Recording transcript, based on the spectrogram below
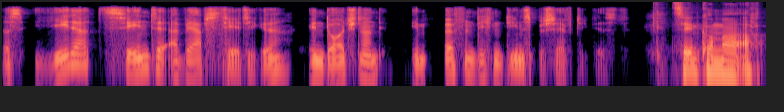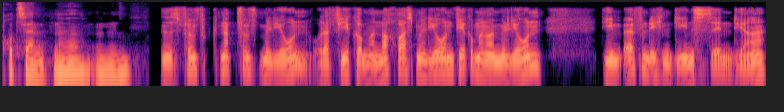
dass jeder zehnte Erwerbstätige in Deutschland im öffentlichen Dienst beschäftigt ist. 10,8 Prozent, ne? Mhm. Das ist fünf, knapp fünf Millionen oder 4, noch was Millionen, 4,9 Millionen, die im öffentlichen Dienst sind, ja.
